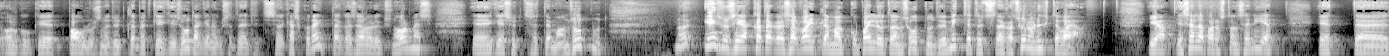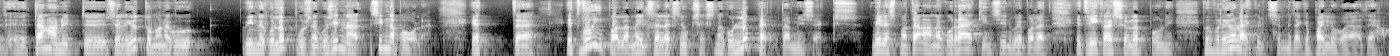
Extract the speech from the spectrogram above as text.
olgugi, et Paulus nüüd ütleb, et keegi ei suudagi nagu seda seda käsku täita, aga seal oli üks noormees, kes ütles, et tema on suutnud no Jeesus ei hakka temaga seal vaidlema, kui palju ta on suutnud või mitte, ta ütles, aga sul on ühte vaja. ja, ja sellepärast on see nii, et, et äh, täna nüüd äh, selle jutu ma nagu viin nagu lõpus nagu sinna, sinnapoole. et, äh, et võib-olla meil selleks nihukeseks nagu lõpetamiseks, millest ma täna nagu räägin siin võib-olla, et, et viige asju lõpuni. võib-olla ei olegi üldse midagi palju vaja teha.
